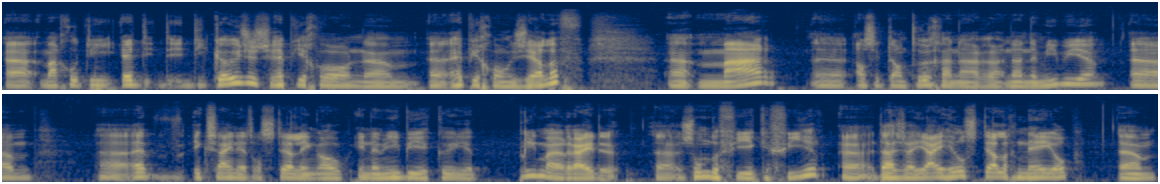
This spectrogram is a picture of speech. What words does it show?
Uh, maar goed, die, die, die, keuzes heb je gewoon, um, uh, heb je gewoon zelf. maar als ik dan terug ga naar, naar Namibië. Um, ik zei net als stelling ook, in Namibië kun je prima rijden zonder 4x4. daar zei jij heel stellig nee op. Um,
